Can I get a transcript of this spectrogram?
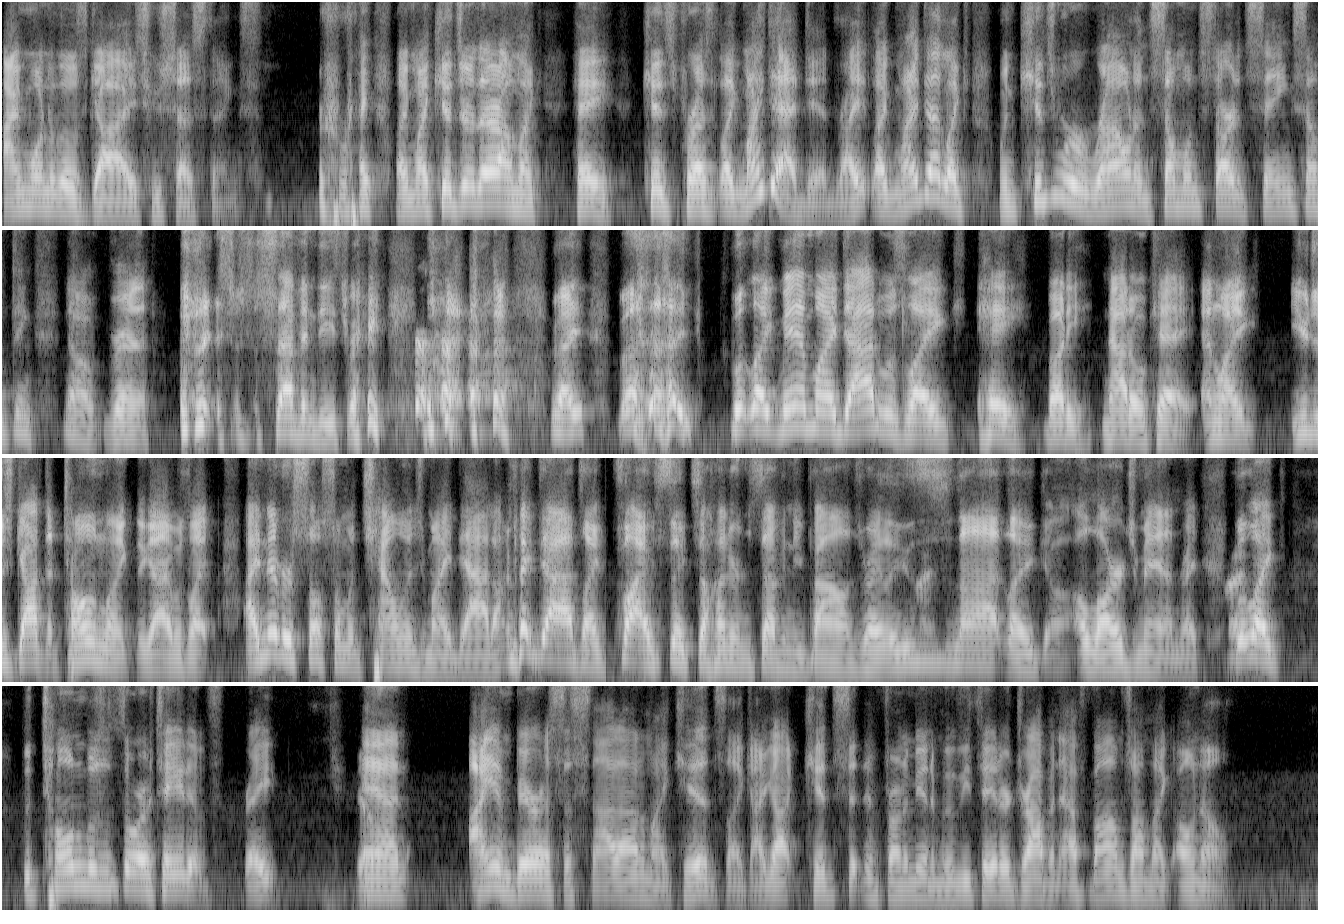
I'm one of those guys who says things, right? Like my kids are there, I'm like, hey, kids present. Like my dad did, right? Like my dad, like when kids were around and someone started saying something. Now, granted, it's just the 70s, right? right, but like, but like, man, my dad was like, hey, buddy, not okay, and like. You just got the tone like the guy was like, I never saw someone challenge my dad. My dad's like five, six, 170 pounds, right? Like this Right. is not like a, large man, right? Right. But like the tone was authoritative, right? Yep. And I embarrassed the snot out of my kids. Like I got kids sitting in front of me in a movie theater dropping f bombs. I'm like, oh no.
